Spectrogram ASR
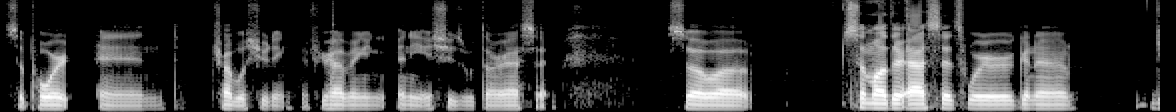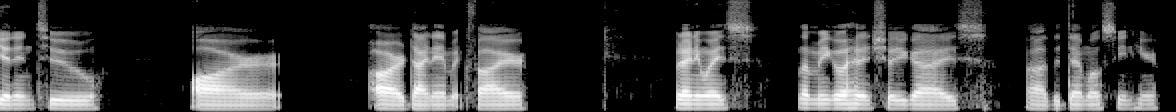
support and troubleshooting if you're having any issues with our asset. So uh, some other assets we're gonna get into are our dynamic fire. But anyways, let me go ahead and show you guys uh, the demo scene here.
